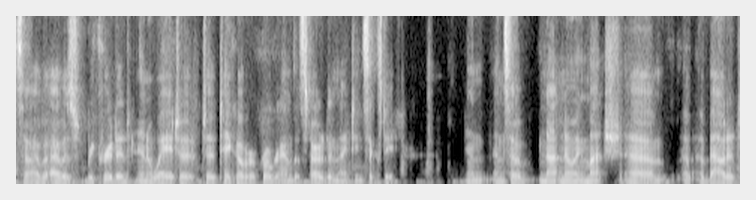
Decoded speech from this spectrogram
so I, I, was recruited in a way to to take over a program that started in 1960 and and so not knowing much um, about it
